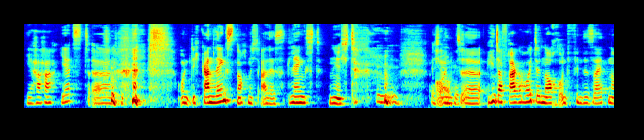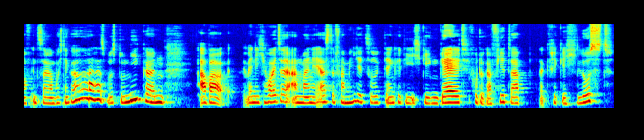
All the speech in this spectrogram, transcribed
Ja, jetzt. Äh, und ich kann längst noch nicht alles, längst nicht. Ich auch und nicht. äh, hinterfrage heute noch und finde Seiten auf Instagram, wo ich denke, ah, das wirst du nie können. Aber wenn ich heute an meine erste Familie zurückdenke, die ich gegen Geld fotografiert habe, da kriege ich Lust,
